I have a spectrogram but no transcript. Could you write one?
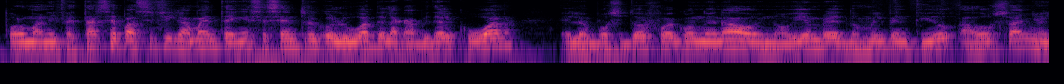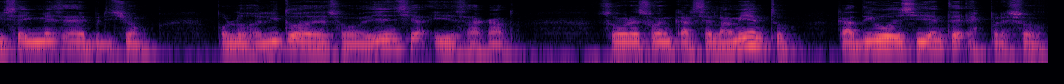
Por manifestarse pacíficamente en ese céntrico lugar de la capital cubana, el opositor fue condenado en noviembre del 2022 a dos años y seis meses de prisión por los delitos de desobediencia y desacato. Sobre su encarcelamiento, Cativo Disidente expresó.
